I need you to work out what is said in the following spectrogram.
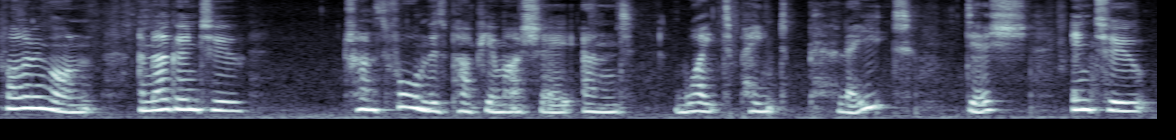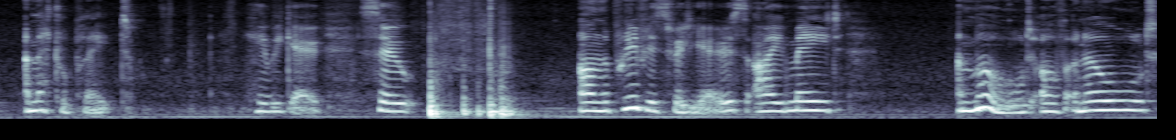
following on, I'm now going to transform this papier-mâché and white paint plate dish into a metal plate. Here we go. So on the previous videos I made a mould of an old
